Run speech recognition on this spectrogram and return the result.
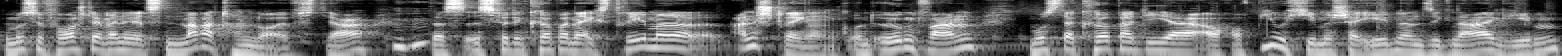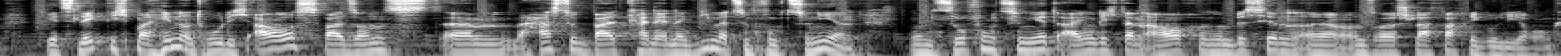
du musst dir vorstellen, wenn du jetzt einen Marathon läufst, ja, mhm. das ist für den Körper eine extreme Anstrengung und irgendwann muss der Körper dir ja auch auf biochemischer Ebene ein Signal geben, jetzt leg dich mal hin und ruh dich aus, weil sonst ähm, hast du bald keine Energie mehr zum Funktionieren. Und so funktioniert eigentlich dann auch so ein bisschen äh, unsere Schlafwachregulierung.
